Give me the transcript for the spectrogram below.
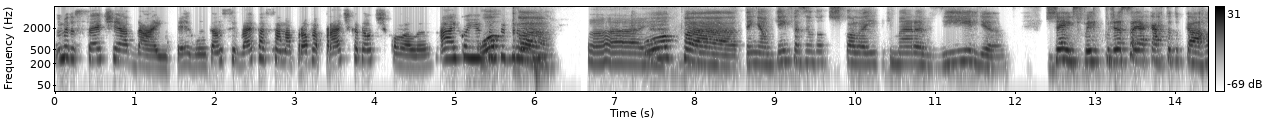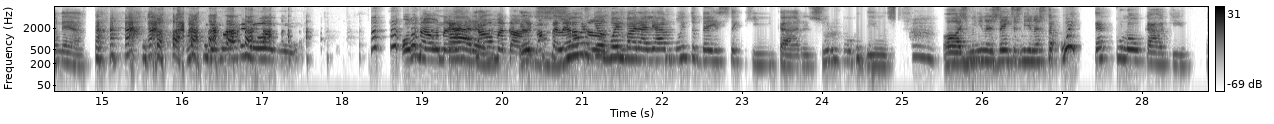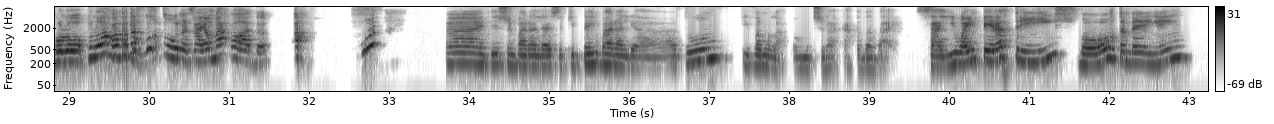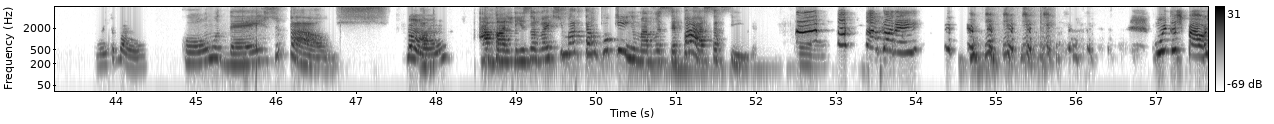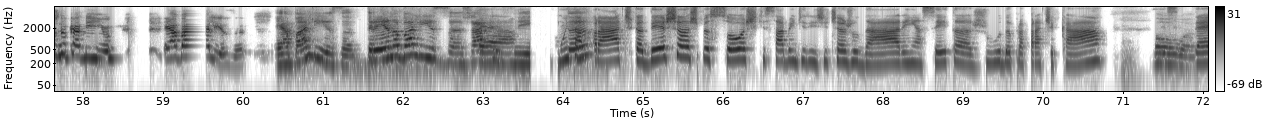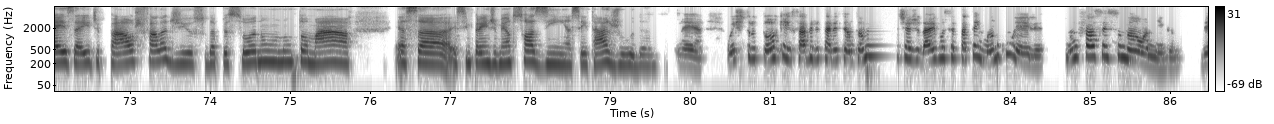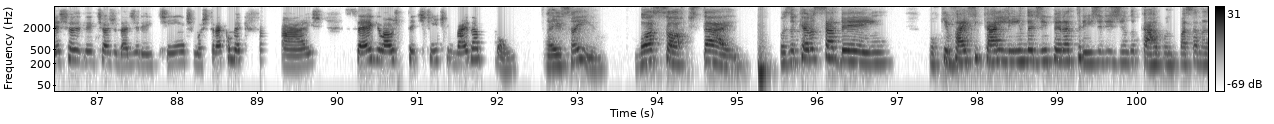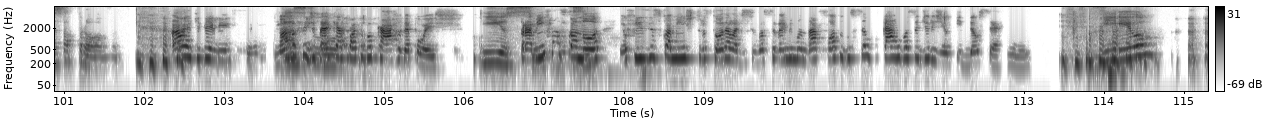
Número 7 é a Dai, perguntando se vai passar na prova prática da autoescola. Ai, conheço Opa! esse Bruno. Ai. Opa! Tem alguém fazendo autoescola aí, que maravilha! Gente, podia sair a carta do carro, né? Seria maravilhoso. Ou não, né? Cara, Calma, Dai. Eu juro tanto. que eu vou embaralhar muito bem isso aqui, cara. Juro por Deus. Ó, as meninas, gente, as meninas estão. Ui, até pulou o carro aqui. Pulou, pulou a roda da fortuna, já é uma roda. Ai, deixa eu embaralhar isso aqui bem embaralhado. E vamos lá, vamos tirar a carta da Dai. Saiu a Imperatriz, bom também, hein? Muito bom. Com o 10 de paus. Bom. A, baliza vai te matar um pouquinho, mas você passa, filha. É. Adorei! Muitos paus no caminho. É a baliza. É a baliza. Treina a baliza, já é. aproveita. Muita prática, deixa as pessoas que sabem dirigir te ajudarem, aceita ajuda para praticar. Boa. Esse 10 aí de paus fala disso, da pessoa não, não tomar essa, esse empreendimento sozinha, aceitar ajuda. É. O instrutor, quem sabe, ele está ali tentando te ajudar e você está teimando com ele. Não faça isso não, amiga. Deixa ele te ajudar direitinho, te mostrar como é que faz. Segue lá os tetinhos que vai dar bom. É isso aí. Boa sorte, Thay. Pois eu quero saber, hein? Porque vai ficar linda de Imperatriz dirigindo o carro quando passar nessa prova. Ai, que delícia. Manda Azul. feedback a foto do carro depois. Isso. Para mim funcionou. Isso. Eu fiz isso com a minha instrutora. Ela disse: você vai me mandar a foto do seu carro você dirigindo. E deu certo, menino. Viu?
